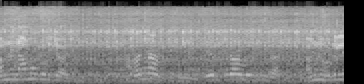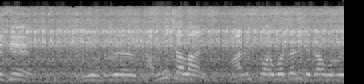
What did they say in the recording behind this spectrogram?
আপনার নামও পরিচয়? আমার নাম মজুমদার। আপনি হোটেলে কে আমি চালাই মালিক কর্মচারী যেটা বলবে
